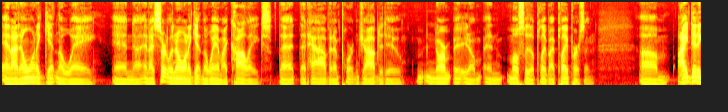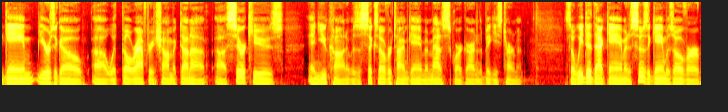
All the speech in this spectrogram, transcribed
and I don't want to get in the way and uh, and I certainly don't want to get in the way of my colleagues that that have an important job to do. Norm, you know, and mostly the play-by-play person. Um, I did a game years ago uh, with Bill Raftery and Sean McDonough, uh, Syracuse and UConn. It was a six overtime game in Madison Square Garden, the Big East tournament. So we did that game, and as soon as the game was over,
